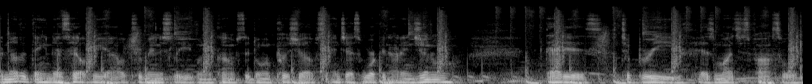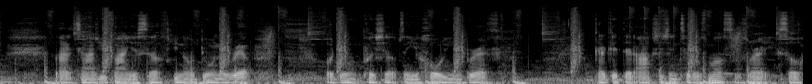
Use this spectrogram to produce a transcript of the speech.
Another thing that's helped me out tremendously when it comes to doing push-ups and just working out in general, that is to breathe as much as possible. A lot of times you find yourself, you know, doing a rep or doing push-ups and you're holding your breath. Gotta get that oxygen to those muscles, right? So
